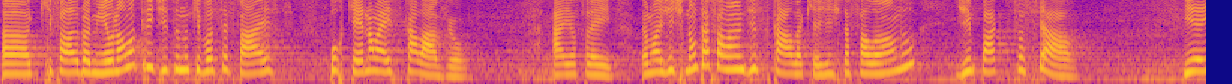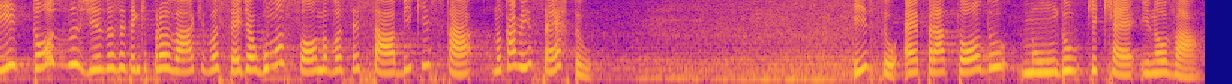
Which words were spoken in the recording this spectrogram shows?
ah, que falaram para mim, eu não acredito no que você faz, porque não é escalável. Aí eu falei, eu a gente não está falando de escala aqui, a gente está falando de impacto social. E aí, todos os dias você tem que provar que você, de alguma forma, você sabe que está no caminho certo. Isso é para todo mundo que quer inovar.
